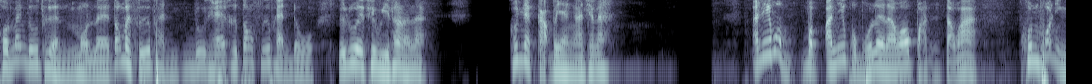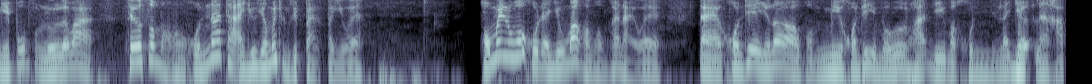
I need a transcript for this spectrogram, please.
คนแม่งดูเถื่อนหมดเลย ต้องไปซื้อแผ่นดูแท้คือต้องซื้อแผ่นดูหรือดูในทีวีเท่านั้นแหละคุณอยากกลับไปอย่างนั้นใช่ไหมอันนี้ผมแบบอันนี้ผมพูดเลยนะว่าปั่น แต่ว่าคุณพูดอย่างนี้ปุ๊บผมรู้เลยว่า เซลล์สมองของคุณน่าจะอายุยังไม่ถึงสิบแปดปีเว้ยผมไม่รู้ว่าคุณอายุมากกว่าผมแค่ไหนเว้ยแต่คนที่อายุน้อยกว่าผมมีคนที่อยู่บนวิพัฒน์ดีกว่าคุณและเยอะแล้วครับ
